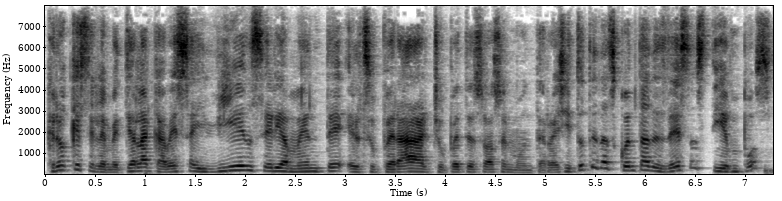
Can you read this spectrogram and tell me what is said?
creo que se le metió a la cabeza y bien seriamente el superar al Chupete Suazo en Monterrey. Si tú te das cuenta desde esos tiempos,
